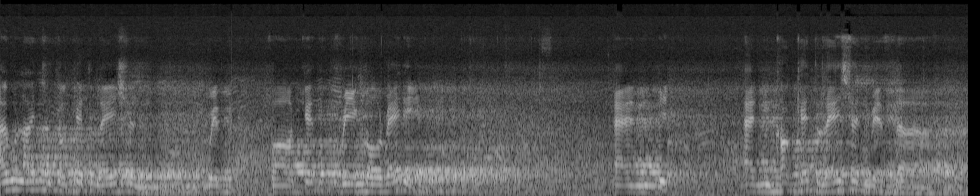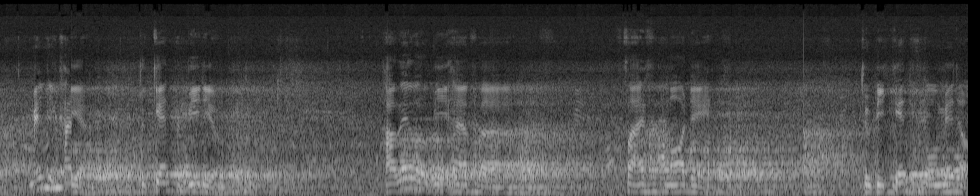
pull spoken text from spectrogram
I would like to congratulate with for get goal ready and it, and congratulations with uh, many countries to get the video. However, we have uh, five more days to be get gold medal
